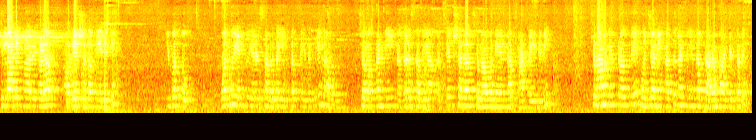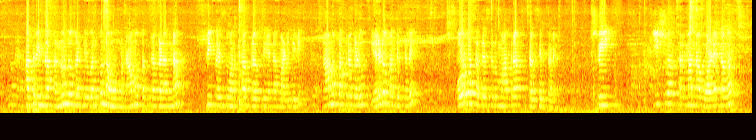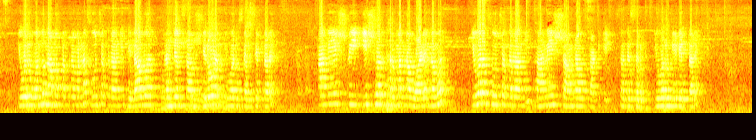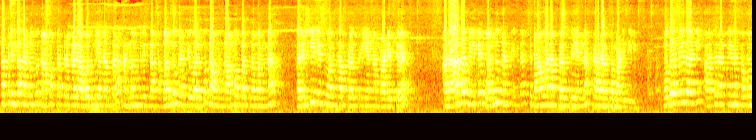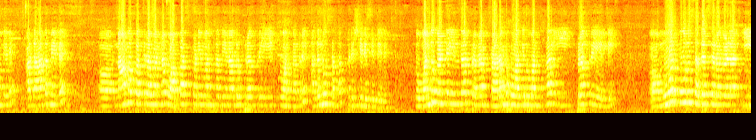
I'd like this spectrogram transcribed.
ಜಿಲ್ಲಾಧಿಕಾರಿಗಳ ಆದೇಶದ ಮೇರೆಗೆ ಇವತ್ತು ಒಂದು ಎಂಟು ಎರಡ್ ಸಾವಿರದ ಇಪ್ಪತ್ತೈದಕ್ಕೆ ನಾವು ಜಮಖಂಡಿ ನಗರಸಭೆಯ ಅಧ್ಯಕ್ಷರ ಚುನಾವಣೆಯನ್ನ ಮಾಡ್ತಾ ಇದ್ದೀವಿ. ಚುನಾವಣೆ ಪ್ರಕ್ರಿಯೆ ಮುಂಜಾನೆ ಹತ್ತು ಗಂಟೆಯಿಂದ ಪ್ರಾರಂಭ ಆಗಿರ್ತದೆ. ಹತ್ತರಿಂದ ಹನ್ನೊಂದು ಗಂಟೆವರೆಗೂ ನಾವು ನಾಮಪತ್ರಗಳನ್ನ ಸ್ವೀಕರಿಸುವಂತಹ ಪ್ರಕ್ರಿಯೆಯನ್ನ ಮಾಡಿದ್ದೀವಿ. ನಾಮಪತ್ರಗಳು ಎರಡು ಬಂದಿರ್ತವೆ. ಓರ್ವ ಸದಸ್ಯರು ಮಾತ್ರ ಸಲ್ಲಿಸಿರ್ತಾರೆ ಶ್ರೀ ಈಶ್ವರ್ ಧರ್ಮಣ್ಣ ವಾಳೆನವರ್ ಇವರು ಒಂದು ನಾಮಪತ್ರವನ್ನ ಸೂಚಕರಾಗಿ ದಿಲಾವರ್, ರಂಜನ್ ಸಾಬ್, ಶಿರೋಳ್ ಇವರು ಸಲ್ಲಿಸಿರ್ತಾರೆ. ಹಾಗೆಯೇ ಶ್ರೀ ಈಶ್ವರ್ ಧರ್ಮಣ್ಣ ವಾಳೆನವರ್ ಇವರ ಸೂಚಕರಾಗಿ ಥಾನೇಶ್ ಶಾಮರಾವ್ ಕಾಟಿಗೆ ಸದಸ್ಯರು ಇವರು ನೀಡಿರ್ತಾರೆ. ಹತ್ತರಿಂದ ಹನ್ನೊಂದು ನಾಮಪತ್ರಗಳ ಅವಧಿಯ ನಂತರ ಹನ್ನೊಂದರಿಂದ ಒಂದು ಗಂಟೆವರೆಗೂ ನಾವು ನಾಮಪತ್ರವನ್ನ ಪರಿಶೀಲಿಸುವಂತಹ ಪ್ರಕ್ರಿಯೆಯನ್ನ ಮಾಡಿರ್ತೇವೆ. ಅದಾದ ಮೇಲೆ ಒಂದು ಗಂಟೆಯಿಂದ ಚುನಾವಣಾ ಪ್ರಕ್ರಿಯೆಯನ್ನ ಪ್ರಾರಂಭ ಮಾಡಿದೀವಿ ಮೊದಲನೇದಾಗಿ ಹಾಜರಾತಿಯನ್ನ ತಗೊಂತೇವೆ. ಅದಾದ ಮೇಲೆ ನಾಮಪತ್ರವನ್ನ ವಾಪಸ್ ಪಡೆಯುವಂತದ್ದು ಏನಾದ್ರೂ ಪ್ರಕ್ರಿಯೆ ಇತ್ತು ಅಂತಂದ್ರೆ ಅದನ್ನು ಸಹ ಪರಿಶೀಲಿಸಿದ್ದೇವೆ. ಒಂದು ಗಂಟೆಯಿಂದ ಪ್ರಾರಂಭ ಪ್ರಾರಂಭವಾಗಿರುವಂತಹ ಈ ಪ್ರಕ್ರಿಯೆಯಲ್ಲಿ ಮೂವತ್ಮೂರು ಸದಸ್ಯರುಗಳ ಈ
